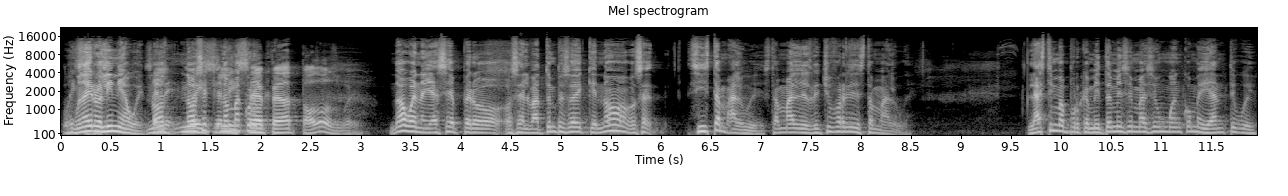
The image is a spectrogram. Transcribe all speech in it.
una aerolínea, güey. No, le- no güey, sé, se no le me hizo de acuerdo. pedo a todos, güey. No, bueno, ya sé, pero, o sea, el vato empezó de que no, o sea, sí está mal, güey, está mal, el Richo Farrell está mal, güey. Lástima porque a mí también se me hace un buen comediante, güey,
